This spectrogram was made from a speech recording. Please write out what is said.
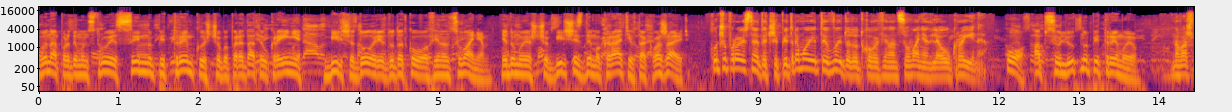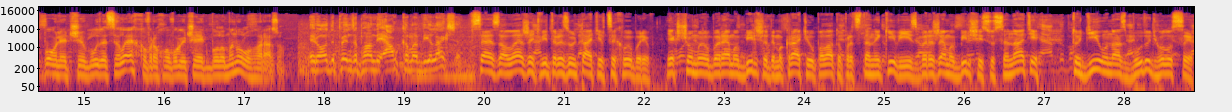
Вона продемонструє сильну підтримку, щоб передати Україні більше доларів додаткового фінансування. Я думаю, що більшість демократів так вважають. Хочу прояснити, чи підтримуєте ви додаткове фінансування для України? О, абсолютно підтримую. На ваш погляд, чи буде це легко, враховуючи, як було минулого разу? Все залежить від результатів цих виборів. Якщо ми оберемо більше демократії у палату представників і збережемо більшість у сенаті, тоді у нас будуть голоси.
